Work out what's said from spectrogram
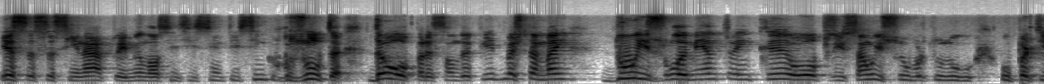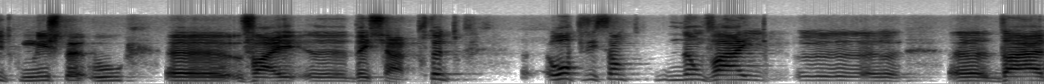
esse assassinato em 1965 resulta da operação da PID, mas também do isolamento em que a oposição e, sobretudo, o, Partido Comunista o uh, vai deixar. Portanto, a oposição não vai dar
